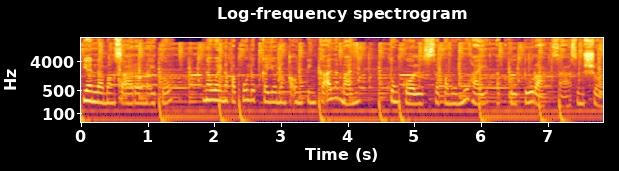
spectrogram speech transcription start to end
Yan lamang sa araw na ito, naway nakapulot kayo ng kaunting kaalaman tungkol sa pamumuhay at kultura sa Asunsyon.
